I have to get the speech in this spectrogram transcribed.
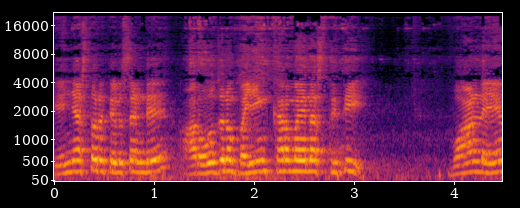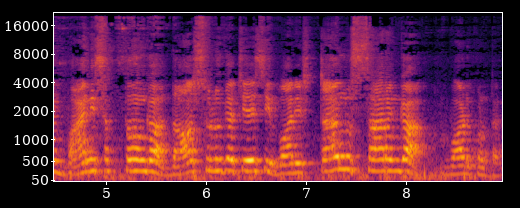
ఏం చేస్తారో తెలుసండి? ఆ రోజున భయంకరమైన స్థితి. వాళ్ళని బానిసత్వంగా దాసులుగా చేసి వారి ఇష్టానుసారంగా వాడుకుంటారు.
